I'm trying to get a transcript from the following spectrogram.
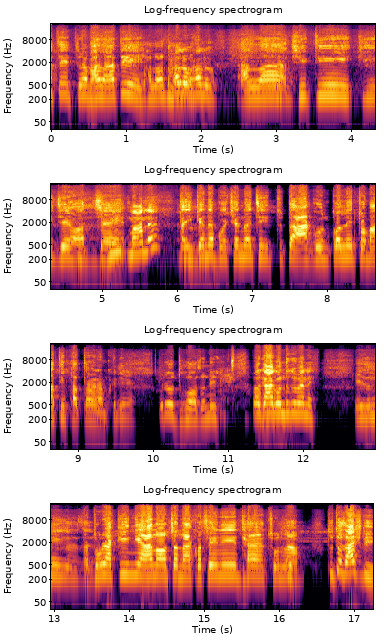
আছে তুমি ভালো আছে ভালো ভালো ভালো। আল্লাহ শীতি কি যে হচ্ছে। মানে? তাই এখানে বসে তুই তো আগুন করলে তো বাতি পারতাম এরম করে ও ধোয়া জনে ও গা গন্ধ করে মানে এই জন্যই তোমরা কি নিয়ে আনছো না করছে হ্যাঁ শুনলাম। তুই তো যাস নি।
